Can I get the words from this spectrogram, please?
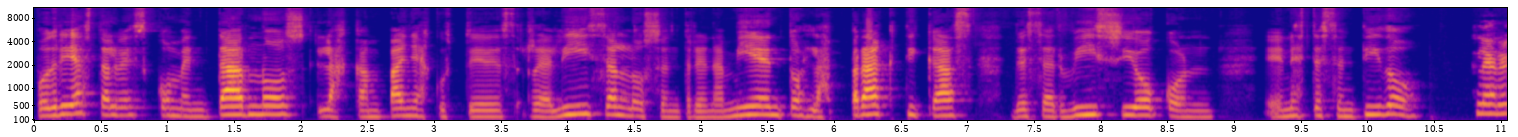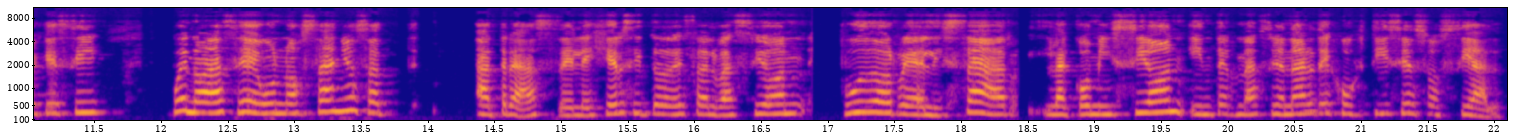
¿Podrías tal vez comentarnos las campañas que ustedes realizan, los entrenamientos, las prácticas de servicio con, en este sentido? Claro que sí. Bueno, hace unos años atrás, el Ejército de Salvación pudo realizar la Comisión Internacional de Justicia Social.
